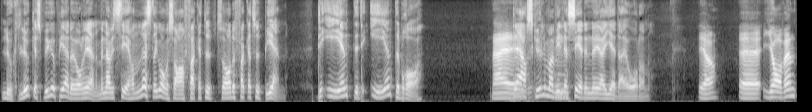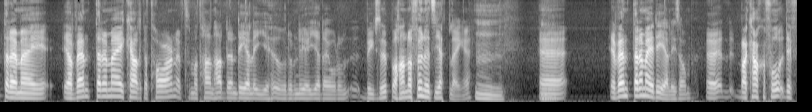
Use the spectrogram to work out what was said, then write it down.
Luke lyckas bygga upp Jedi-orden igen, men när vi ser honom nästa gång så har han fuckat upp, så har det fuckats upp igen. Det är inte, det är inte bra. Nej. Där skulle man vilja mm, se den nya Jedi-orden. Ja. Eh, jag väntade mig... Jag väntade mig Kal Katarn eftersom att han hade en del i hur de nya jedi byggs upp. Och han har funnits jättelänge. Mm. Mm. Eh, jag väntade mig det liksom. Eh, man kanske får... Det,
